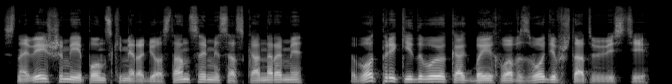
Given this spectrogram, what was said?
с новейшими японскими радиостанциями со сканерами. Вот прикидываю, как бы их во взводе в штат ввести.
